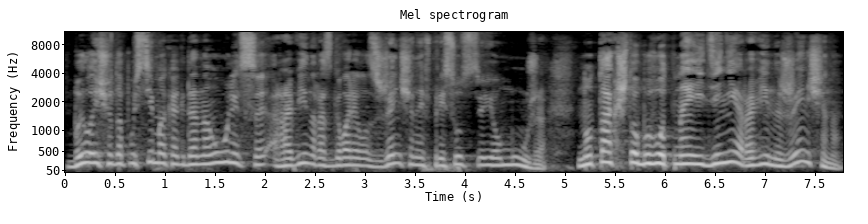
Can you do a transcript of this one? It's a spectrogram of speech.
Было еще допустимо, когда на улице Равин разговаривал с женщиной в присутствии ее мужа. Но так, чтобы вот наедине Равин и женщина,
